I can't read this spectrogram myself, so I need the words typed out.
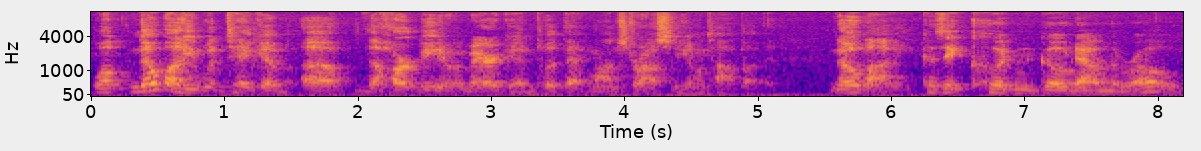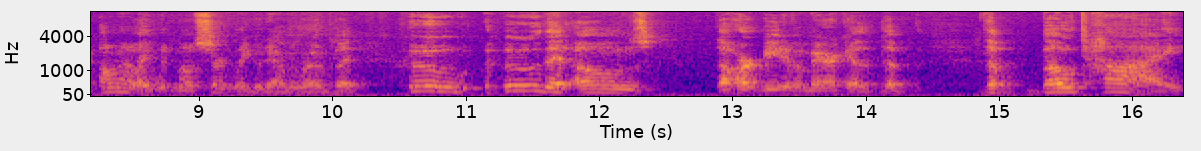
Well, nobody would take a, uh, the heartbeat of America and put that monstrosity on top of it. Nobody. Because it couldn't go down the road. Oh no, it would most certainly go down the road. But who who that owns the heartbeat of America, the the bow tie,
